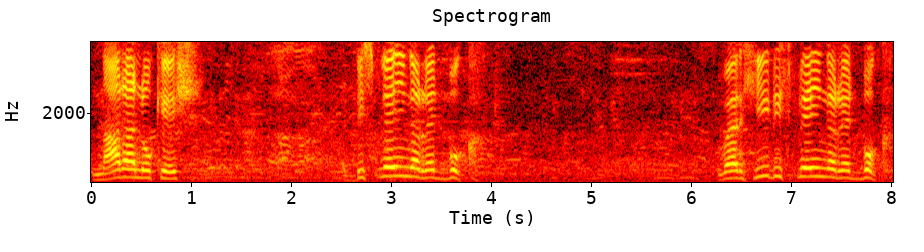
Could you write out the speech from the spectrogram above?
Nara Lokesh, displaying a red book where he displaying a red book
